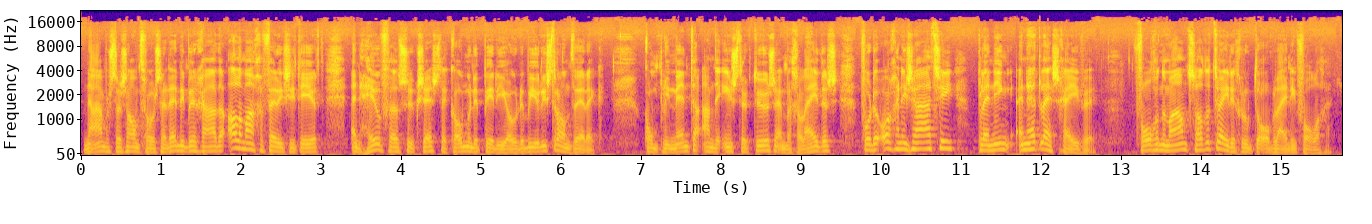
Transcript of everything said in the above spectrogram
Namens de Zandvoortse Reddingbrigade allemaal gefeliciteerd en heel veel succes de komende periode bij jullie strandwerk. Complimenten aan de instructeurs en begeleiders voor de organisatie, planning en het lesgeven. Volgende maand zal de tweede groep de opleiding volgen.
